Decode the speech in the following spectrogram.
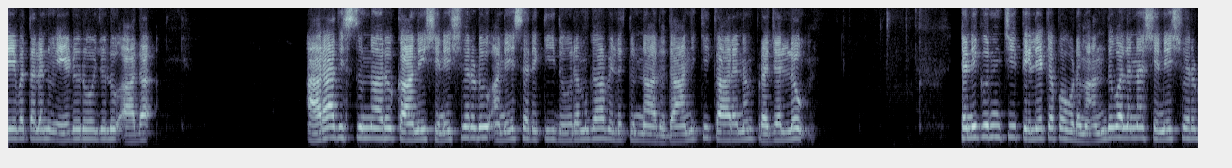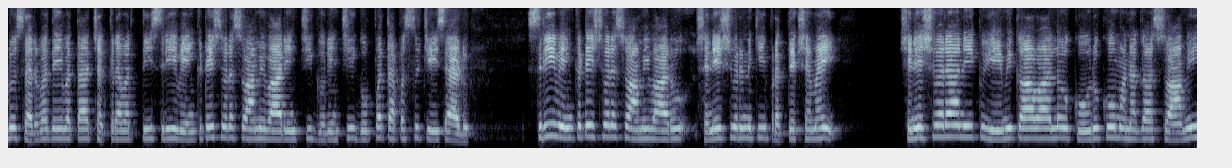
దేవతలను ఏడు రోజులు ఆదా ఆరాధిస్తున్నారు. కానీ శనీశ్వరుడు అనేసరికి దూరంగా వెళుతున్నారు. దానికి కారణం ప్రజల్లో శని గురించి తెలియకపోవడం అందువలన శనీశ్వరుడు సర్వదేవత చక్రవర్తి శ్రీ వెంకటేశ్వర స్వామి వారించి గురించి గొప్ప తపస్సు చేశాడు. శ్రీ వెంకటేశ్వర స్వామి వారు శనీశ్వరునికి ప్రత్యక్షమై శనీశ్వర నీకు ఏమి కావాలో కోరుకోమనగా స్వామి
